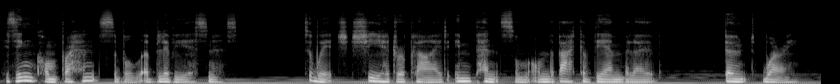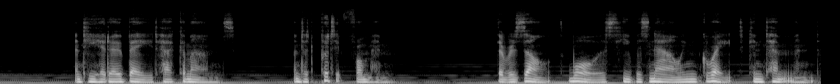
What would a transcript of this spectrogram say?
his incomprehensible obliviousness, to which she had replied in pencil on the back of the envelope, Don't worry. And he had obeyed her commands and had put it from him. The result was he was now in great contentment.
